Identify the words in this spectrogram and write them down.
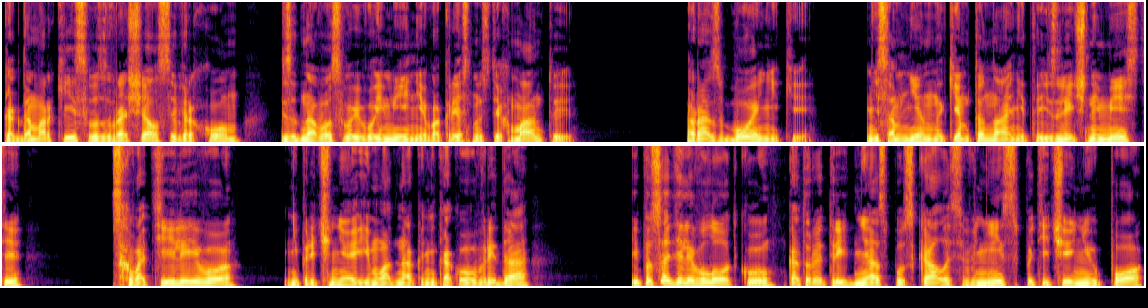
когда маркиз возвращался верхом из одного своего имения в окрестностях Манты, разбойники, несомненно, кем-то нанятые из личной мести, схватили его, не причиняя ему, однако, никакого вреда, и посадили в лодку, которая три дня спускалась вниз по течению По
